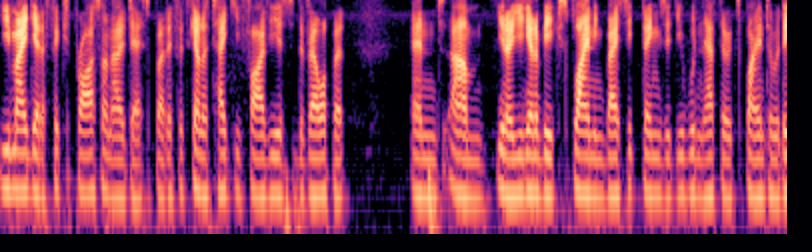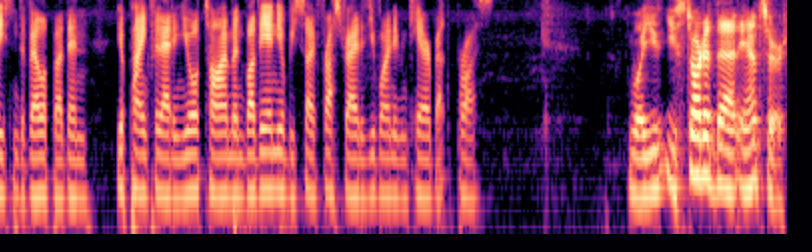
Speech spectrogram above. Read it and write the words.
you may get a fixed price on Odesk, but if it's going to take you five years to develop it, and um, you know you're going to be explaining basic things that you wouldn't have to explain to a decent developer, then you're paying for that in your time, and by the end you'll be so frustrated you won't even care about the price. Well, you, you started that answer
